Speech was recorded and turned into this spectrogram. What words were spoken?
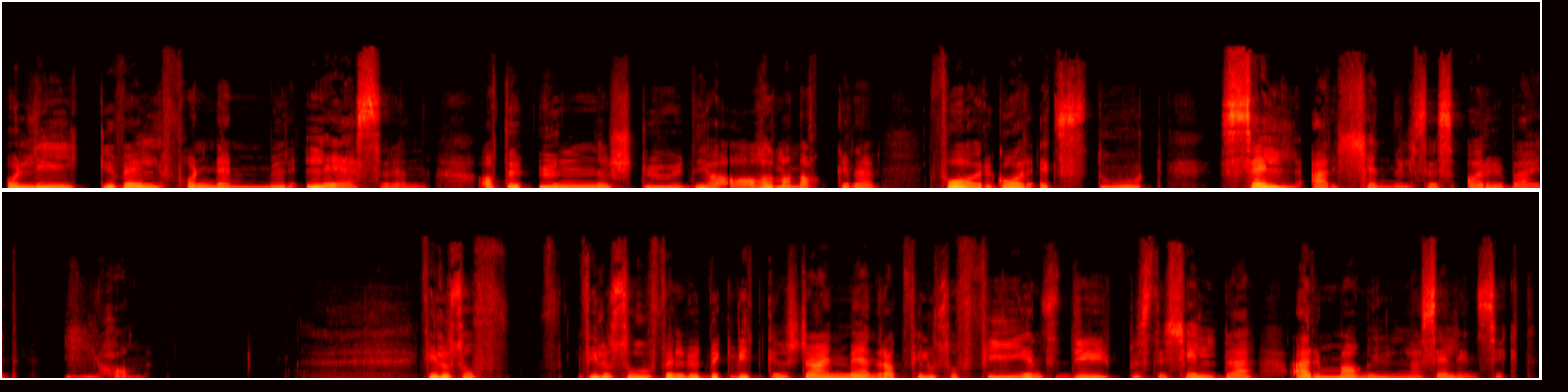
Og likevel fornemmer leseren at det under studiet av almanakkene foregår et stort selverkjennelsesarbeid i ham. Filosof Filosofen Ludvig Wittgenstein mener at filosofiens dypeste kilde er manglende selvinnsikt.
